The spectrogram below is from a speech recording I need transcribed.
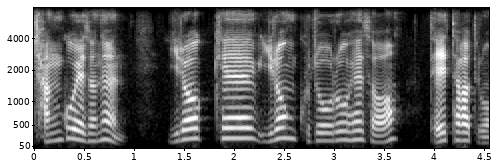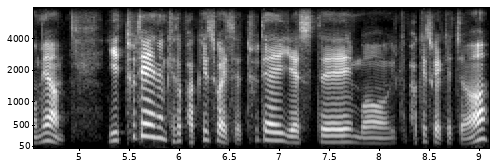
장고에서는 이렇게 이런 구조로 해서 데이터가 들어오면 이 today는 계속 바뀔 수가 있어요. today, yesterday 뭐 이렇게 바뀔 수가 있겠죠.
